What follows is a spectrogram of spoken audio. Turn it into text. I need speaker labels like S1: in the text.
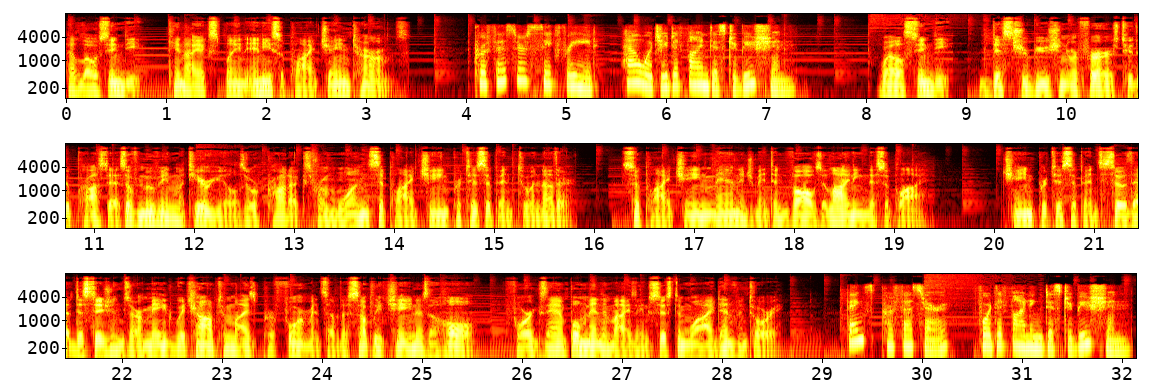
S1: Hello Cindy, can I explain any supply chain terms?
S2: Professor Siegfried, how would you define distribution?
S1: Well Cindy, distribution refers to the process of moving materials or products from one supply chain participant to another. Supply chain management involves aligning the supply chain participants so that decisions are made which optimize performance of the supply chain as a whole, for example minimizing system-wide inventory.
S2: Thanks Professor, for defining distribution.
